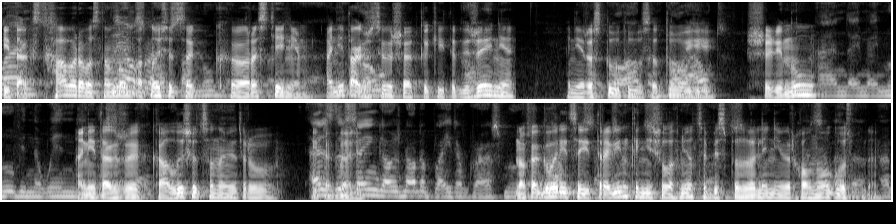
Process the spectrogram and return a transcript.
Итак, стхавара в основном относится к растениям. Они также совершают какие-то движения, они растут в высоту и ширину, они также колышутся на ветру, и так далее. Но, как говорится, и травинка не шелохнется без позволения Верховного Господа.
